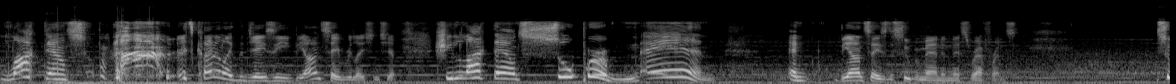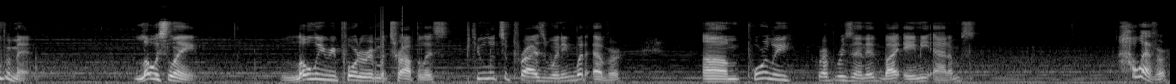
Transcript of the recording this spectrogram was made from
locked down super. it's kind of like the Jay Z Beyonce relationship. She locked down Superman, and Beyonce is the Superman in this reference. Superman, Lois Lane, lowly reporter in Metropolis, Pulitzer Prize winning, whatever, um, poorly represented by Amy Adams. However,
